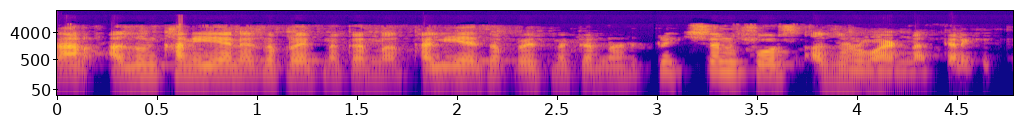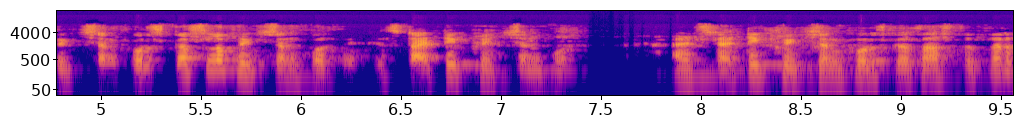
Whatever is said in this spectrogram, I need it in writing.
कार अजून खाली येण्याचा प्रयत्न करणार खाली यायचा प्रयत्न करणार फ्रिक्शन फोर्स अजून वाढणार. कारण की फ्रिक्शन फोर्स कसलं फ्रिक्शन फोर्स आहे? स्टॅटिक फ्रिक्शन फोर्स आणि स्टॅटिक फ्रिक्शन फोर्स कसं असतं तर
